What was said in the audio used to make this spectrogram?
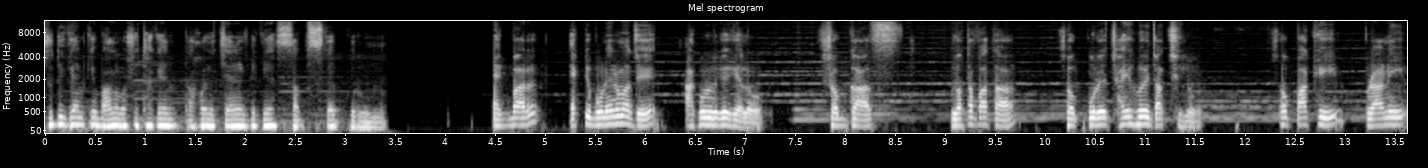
যদি জ্ঞানকে ভালোবাসে থাকেন, তাহলে চ্যানেলটিকে সাবস্ক্রাইব করুন। একবার একটি বনের মাঝে আগুন লেগে গেল। সব গাছ লতা পাতা সব পুড়ে ছাই হয়ে যাচ্ছিল। সব পাখি, প্রাণী,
